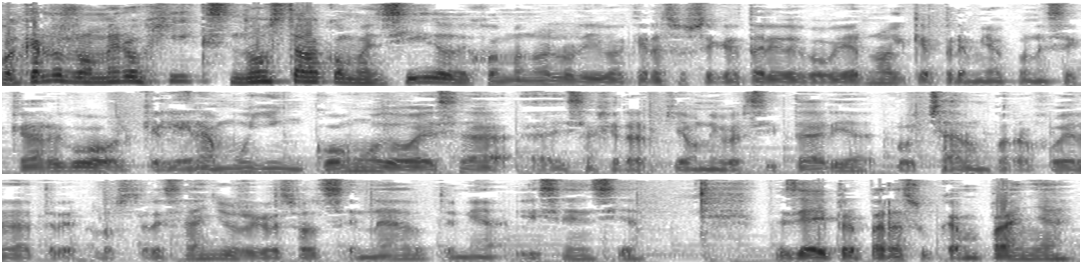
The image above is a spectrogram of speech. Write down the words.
Juan Carlos Romero Hicks no estaba convencido de Juan Manuel Oliva, que era su secretario de gobierno, al que premió con ese cargo, al que le era muy incómodo a esa, esa jerarquía universitaria. Lo echaron para afuera a los tres años, regresó al Senado, tenía licencia. Desde ahí prepara su campaña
